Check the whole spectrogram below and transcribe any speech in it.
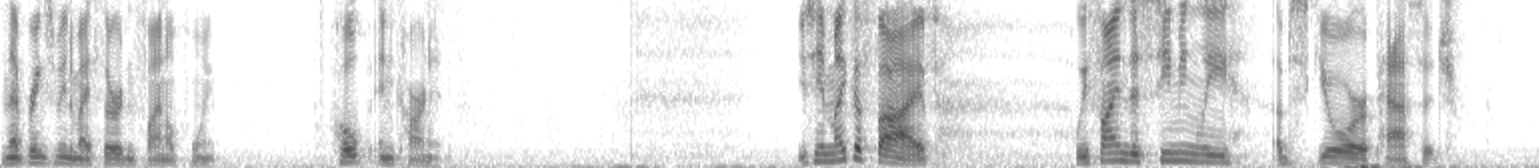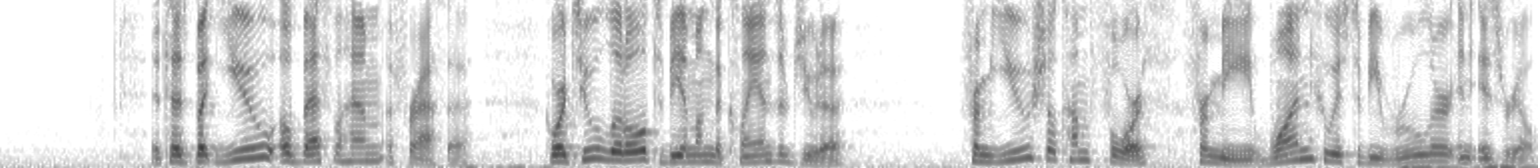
And that brings me to my third and final point hope incarnate. You see, in Micah 5, we find this seemingly obscure passage. It says, But you, O Bethlehem Ephrathah, who are too little to be among the clans of Judah, from you shall come forth for me one who is to be ruler in Israel,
